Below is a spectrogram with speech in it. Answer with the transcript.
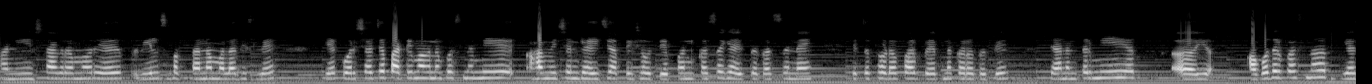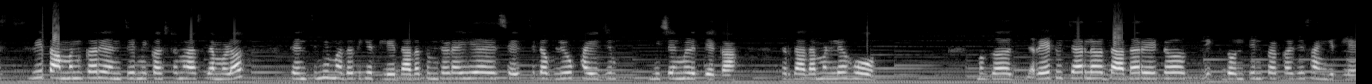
आणि इंस्टाग्रामवर हे रील्स बघताना मला दिसले. एक वर्षाच्या पाठीमागण्यापासून मी हा मिशन घ्यायची अपेक्षा होती पण कसं घ्यायचं कसं नाही याचा थोडाफार प्रयत्न करत होते. त्यानंतर मी य- अगोदरपासून एस व्ही तामणकर यांचे मी कस्टमर असल्यामुळं त्यांची मी मदत घेतली. दादा तुमच्याकडे हे H W five G machine मिळते का? तर दादा म्हणले हो. मग रेट विचारल्यावर दादा रेट एक दोन तीन प्रकारचे सांगितले.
